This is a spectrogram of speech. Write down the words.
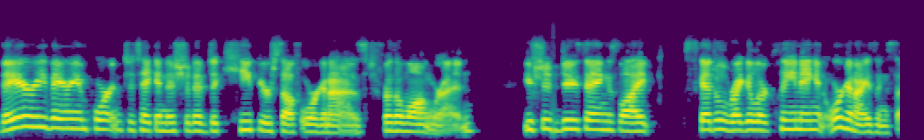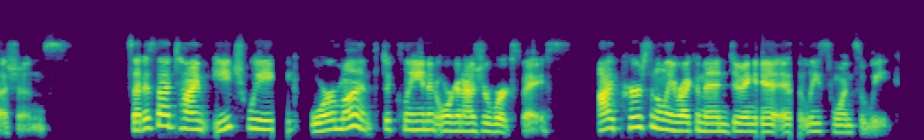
very, very important to take initiative to keep yourself organized for the long run. You should do things like schedule regular cleaning and organizing sessions. Set aside time each week or month to clean and organize your workspace. I personally recommend doing it at least once a week.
